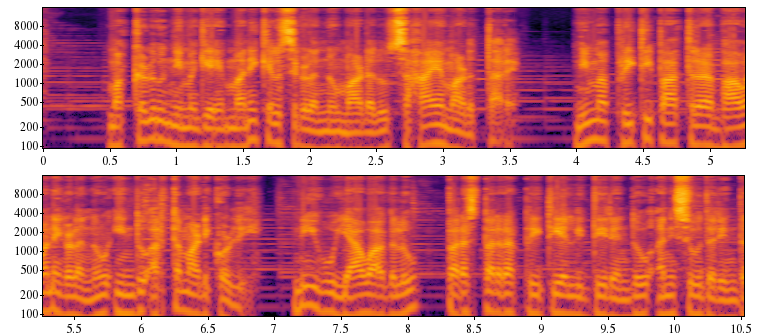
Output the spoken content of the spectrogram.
ಮಕ್ಕಳು ನಿಮಗೆ ಮನೆ ಕೆಲಸಗಳನ್ನು ಮಾಡಲು ಸಹಾಯ ಮಾಡುತ್ತಾರೆ. ನಿಮ್ಮ ಪ್ರೀತಿಪಾತ್ರರ ಭಾವನೆಗಳನ್ನು ಇಂದು ಅರ್ಥ ಮಾಡಿಕೊಳ್ಳಿ ನೀವು ಯಾವಾಗಲೂ ಪರಸ್ಪರರ ಪ್ರೀತಿಯಲ್ಲಿದ್ದೀರೆಂದು ಅನಿಸುವುದರಿಂದ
